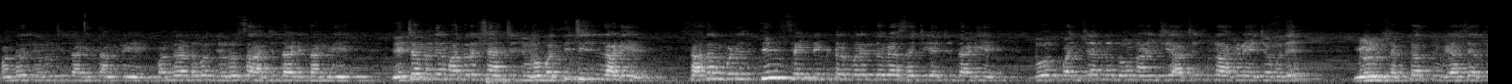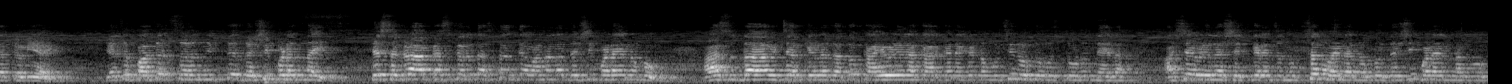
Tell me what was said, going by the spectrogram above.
पंधरा झिरोची जाडी चांगली आहे पंधरा डबल झिरो सहाची जाडी चांगली आहे. याच्यामध्ये मात्र शहाऐंशी झिरो बत्तीसची जी जाडी आहे साधारणपणे तीन सेंटीमीटर पर्यंत व्यासाची याची जाडी आहे. दोन पंच्याण्णव दोन ऐंशी असे सुद्धा आकडे याच्यामध्ये मिळू शकतात. व्यास याचा कमी आहे. याचं पातळ सहज निघते दशी पडत नाही हे सगळा अभ्यास करत असताना त्या वाहनाला दशी पडायला नको. हा सुद्धा विचार केला जातो. काही वेळेला कारखान्याकडनं उशीर होतो ऊस तोडून द्यायला. अशा वेळेला शेतकऱ्याचं नुकसान व्हायला नको दशी पडायला नको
